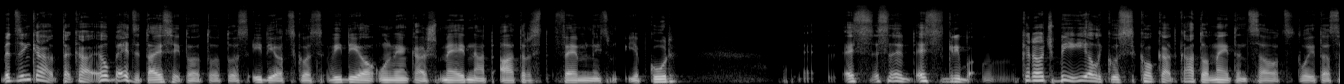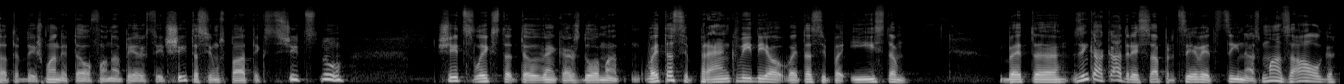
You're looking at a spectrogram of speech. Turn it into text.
Bet, zināmā tā kā jau beidzot taisīt to, to, tos idiotiskos video un vienkārši mēģināt atrast feminismu jebkur. Es, es, es gribu, karoči bija ielikusi kaut kādu, kā to meiteni sauc, līdz tās atradīšu. Man ir telefonā pierakstīts, šī tas jums patiks. Šits, nu, šits liks tev vienkārši domāt, vai tas ir prank video, vai tas ir pa īstam. Bet, uh, zināmā kā, kādreiz sapratu, sievietes cīnās maza alga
